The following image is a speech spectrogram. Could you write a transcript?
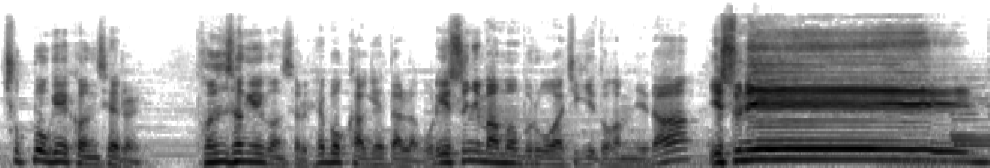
축복의 건세를 번성의 건세를 회복하게 해달라고 우리 예수님 한번 부르고 같이 기도합니다. 예수님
